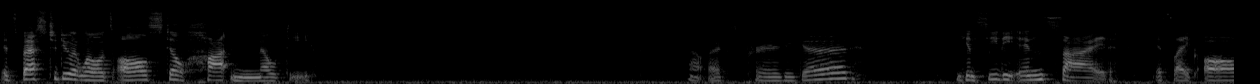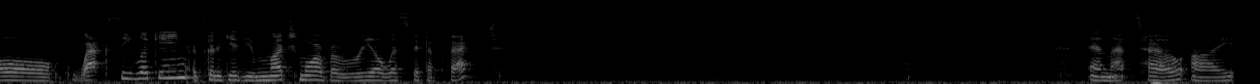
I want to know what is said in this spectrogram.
It's best to do it while it's all still hot and melty. That looks pretty good. You can see the inside. It's like all waxy looking. It's gonna give you much more of a realistic effect. And that's how I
